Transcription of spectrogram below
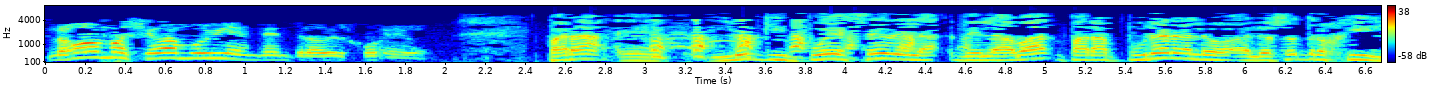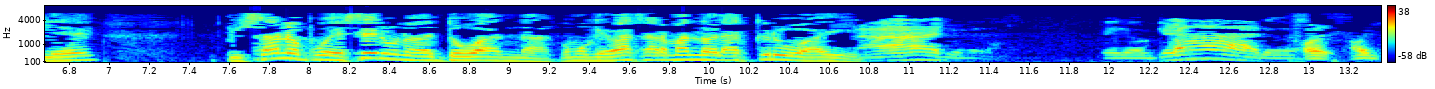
Nos vamos a llevar muy bien dentro del juego. Para, eh, Lucky, puede ser de la, de la para apurar a, lo- a los otros giles, Pisano puede ser uno de tu banda, como que vas armando la cruz ahí. Claro, pero claro. Ol- ol-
